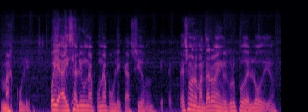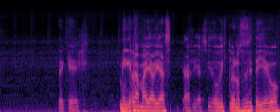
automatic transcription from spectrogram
masculino. Oye, ahí salió una, una publicación, eso me lo mandaron en el grupo del odio, de que Miguel Amaya había, había sido visto, no sé si te llegó,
